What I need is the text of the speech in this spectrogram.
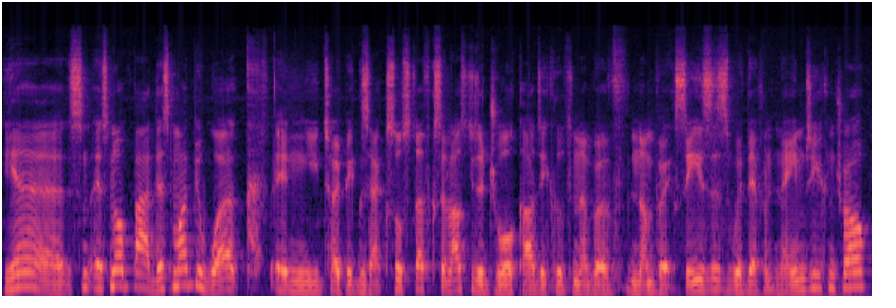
Yeah, it's, it's not bad. This might be work in Utopic Zexal stuff because it allows you to draw cards equal to number of number Xyzes with different names you control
